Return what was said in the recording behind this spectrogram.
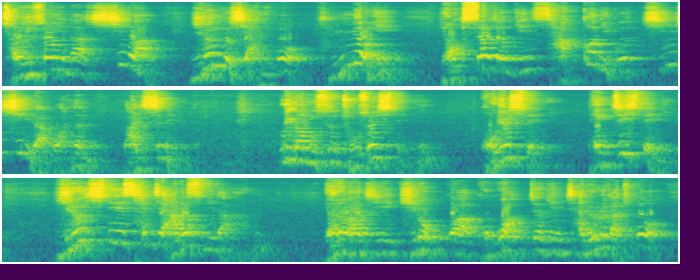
전설이나 신화 이런 것이 아니고 분명히 역사적인 사건이고 진실이라고 하는 말씀입니다. 우리가 무슨 조선시대니 고려시대니 백제시대니 이런 시대에 살지 않았습니다. 여러 가지 기록과 고고학적인 자료를 가지고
